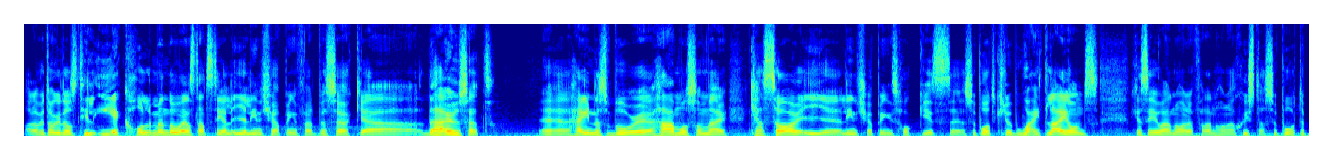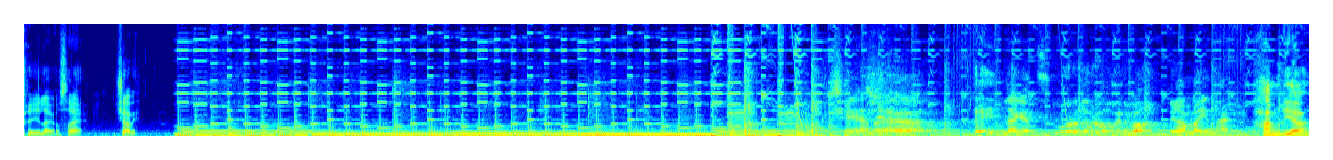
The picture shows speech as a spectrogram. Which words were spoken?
då har vi tagit oss till Ekholmen då, en stadsdel i Linköping för att besöka det här huset. Eh, här inne så bor eh, Hamo som är kassör i eh, Linköpings Hockeys eh, supportklubb White Lions. Vi ska se hur han har det, för han har några schyssta supporterprylar och sådär. kör vi! Läget? Jo, det bra. Vi ramlar in här. Hamdia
